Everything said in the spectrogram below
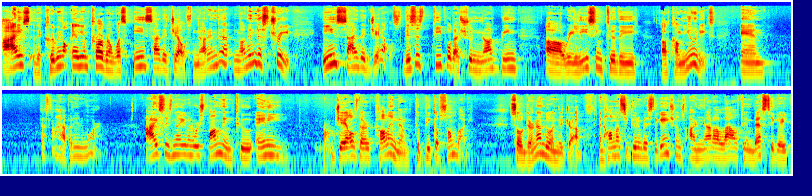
ICE, the criminal alien program, was inside the jails, not in the, not in the street, inside the jails. This is people that should not be uh, into the uh, communities. And that's not happening anymore. ICE is not even responding to any jails that are calling them to pick up somebody. So they're not doing their job. And Homeland Security investigations are not allowed to investigate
